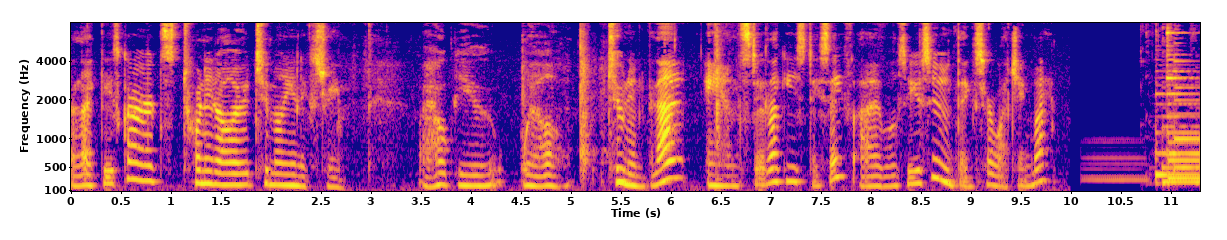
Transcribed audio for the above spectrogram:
I like these cards. $20 2 million extreme. I hope you will tune in for that and stay lucky, stay safe. I will see you soon. Thanks for watching. Bye.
